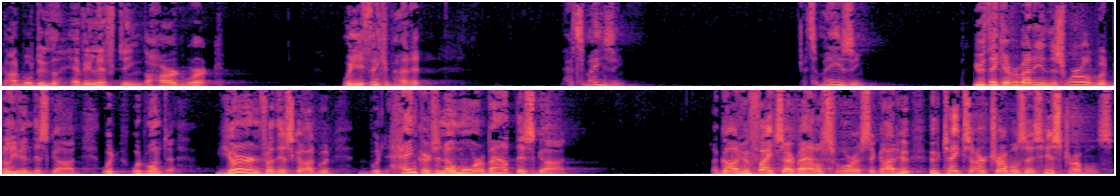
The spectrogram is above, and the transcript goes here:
God will do the heavy lifting, the hard work. When you think about it, that's amazing. That's amazing. You would think everybody in this world would believe in this God, would, would want to yearn for this God, would, would hanker to know more about this God. A God who fights our battles for us, a God who, who takes our troubles as his troubles.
